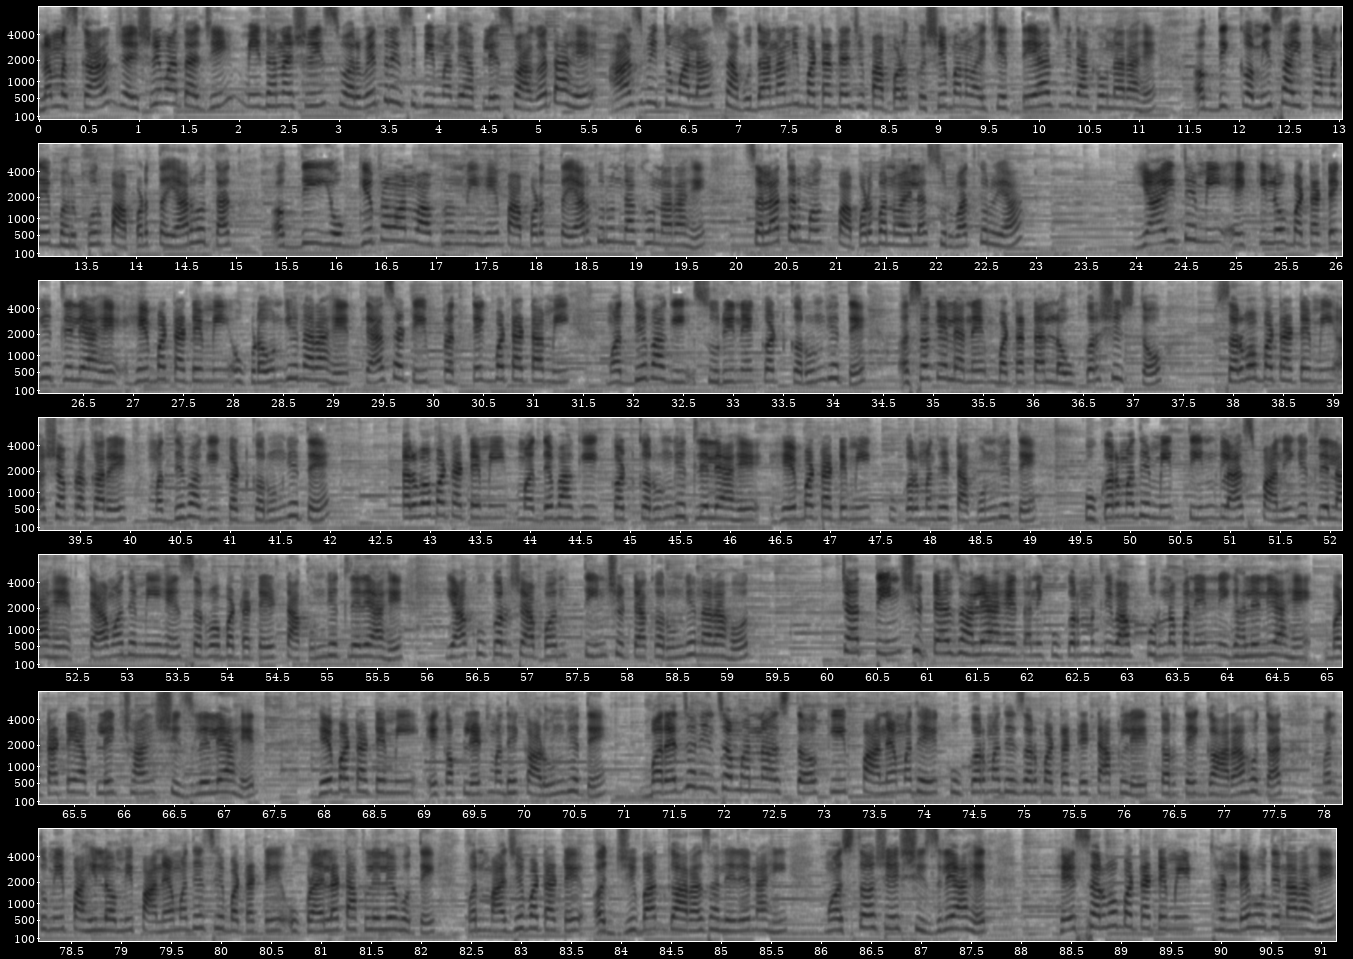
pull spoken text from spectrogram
नमस्कार जय श्री माताजी. मी धनश्री स्वर्वेत रेसिपीमध्ये आपले स्वागत आहे. आज मी तुम्हाला साबुदाणा आणि बटाट्याचे पापड कसे बनवायचे ते आज मी दाखवणार आहे. अगदी कमी साहित्यामध्ये भरपूर पापड तयार होतात. अगदी योग्य प्रमाण वापरून मी हे पापड तयार करून दाखवणार आहे. चला तर मग पापड बनवायला सुरुवात करूया. या इथे मी एक किलो बटाटे घेतलेले आहे. हे बटाटे मी उकडवून घेणार आहे. त्यासाठी प्रत्येक बटाटा मी मध्यभागी सुरीने कट करून घेते. असं केल्याने बटाटा लवकर शिजतो. सर्व बटाटे मी अशा प्रकारे मध्यभागी कट करून घेते. सर्व बटाटे मी मध्यभागी कट करून घेतलेले आहे. हे बटाटे मी कुकरमध्ये टाकून घेते. कुकरमध्ये मी तीन ग्लास पाणी घेतलेलं आहे. त्यामध्ये मी हे सर्व बटाटे टाकून घेतलेले आहे. या कुकरच्या आपण तीन शिट्ट्या करून घेणार आहोत. च्या तीन शिट्ट्या झाल्या आहेत आणि कुकरमधली वाफ पूर्णपणे निघालेली आहे. बटाटे आपले छान शिजलेले आहेत. हे बटाटे मी एका प्लेटमध्ये काढून घेते. बऱ्याच जणींचं म्हणणं असतं की पाण्यामध्ये कुकरमध्ये जर बटाटे टाकले तर ते गारा होतात. पण तुम्ही पाहिलं मी पाण्यामध्येच हे बटाटे उकळायला टाकलेले होते पण माझे बटाटे अजिबात गारा झालेले नाही. मस्त असे शिजले आहेत. हे सर्व बटाटे मी थंडे होऊ देणार आहे.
